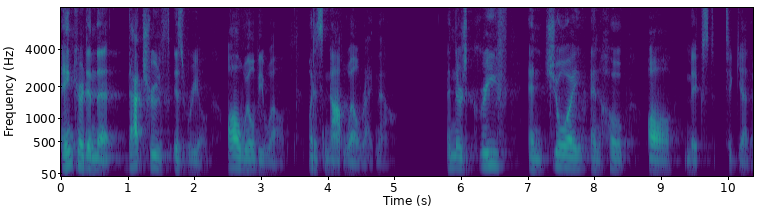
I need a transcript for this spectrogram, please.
anchored in that that truth is real. All will be well, but it's not well right now. And there's grief and joy and hope all mixed together.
